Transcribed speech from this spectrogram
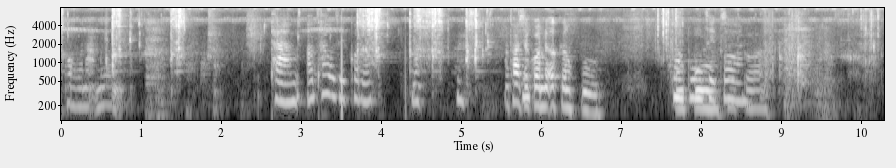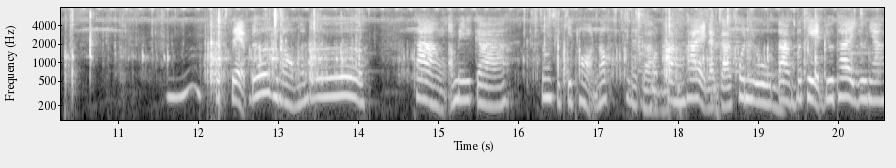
เพราะว่าน้ำไม่ลงถามเอาเท่าใส่ก่อนเลยเอาทอดใส่ก่อนเด้อเอาเครื่องปรุงเครื่องปรุงใส่ก่อนนแสบๆเด้อพี่น้องมาเด้อ ทางอเมริกาต้องสกิดหอนเนาะแล้วก็ฟังไทยแล้วก็คนอยู่ต่างประเทศอยู่ไทยอยู่หยัง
